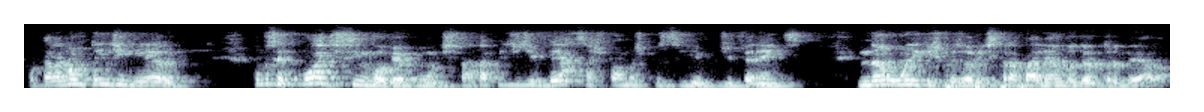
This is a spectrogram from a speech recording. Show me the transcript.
porque ela não tem dinheiro. Então você pode se envolver com uma startup de diversas formas possíveis, diferentes. Não única e exclusivamente trabalhando dentro dela.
